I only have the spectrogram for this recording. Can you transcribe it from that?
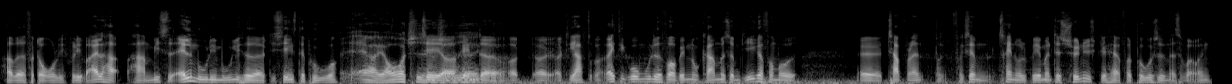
har været for dårlig. Fordi Vejle har, har misset alle mulige muligheder de seneste par uger. Ja, og i overtid. Til at hente, og, og, og, og, de har haft rigtig gode muligheder for at vinde nogle kampe, som de ikke har formået. Øh, tabt for, for eksempel 3-0 på hjemme til Sønderjyske her for et par uger siden. Altså, hvordan,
